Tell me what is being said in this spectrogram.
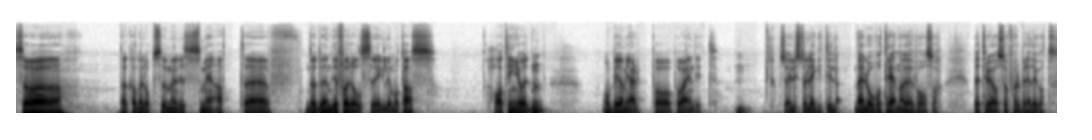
Så da kan vel oppsummeres med at nødvendige forholdsregler må tas ha ting i orden og be om hjelp på, på veien dit. Mm. Så jeg har lyst til å legge til, da. Det er lov å trene og øve også. Det tror jeg også forbereder godt.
